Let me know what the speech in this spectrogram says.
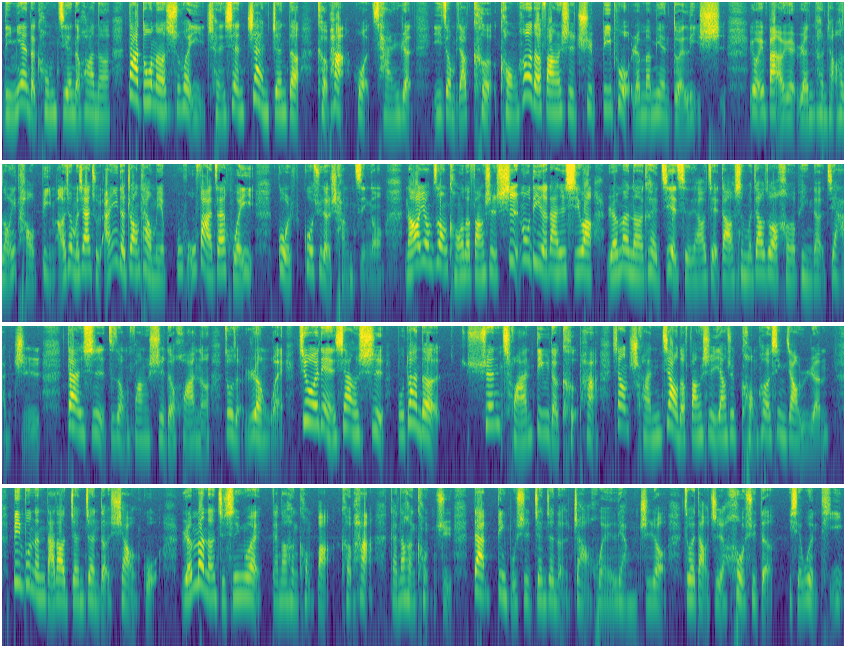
里面的空间的话呢，大多呢是会以呈现战争的可怕或残忍，以一种比较可恐吓的方式去逼迫人们面对历史。因为一般而言，人很常很容易逃避嘛，而且我们现在处于安逸的状态，我们也不无法再回忆过过去的场景哦。然后用这种恐吓的方式，是目的的，但是希望人们呢可以借此了解到什么叫做和平的价值。但是这种方式的话呢，作者认为就。有点像是不断的宣传地狱的可怕，像传教的方式一样去恐吓信教人，并不能达到真正的效果。人们呢，只是因为感到很恐怖、可怕，感到很恐惧，但并不是真正的找回良知哦，就会导致后续的一些问题。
